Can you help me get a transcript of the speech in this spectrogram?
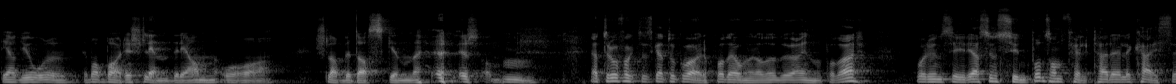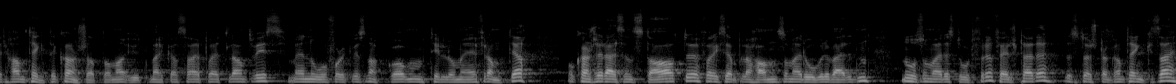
De jo, det var bare slendrian og slabbedasken eller sånn. Mm. Jeg tror faktisk jeg tok vare på det området du er inne på der. Hvor hun sier jeg syns synd på en sånn feltherre eller keiser. Han tenkte kanskje at han har utmerka seg på et eller annet vis med noe folk vil snakke om til og med i framtida. Og kanskje reise en statue, f.eks. av han som erobrer verden. Noe som være stort for en feltherre. Det største han kan tenke seg.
